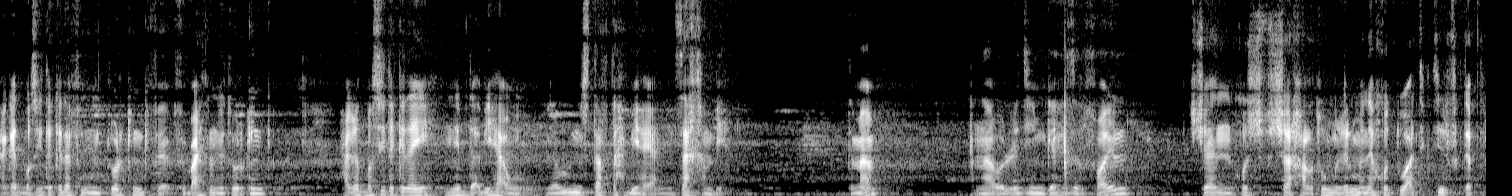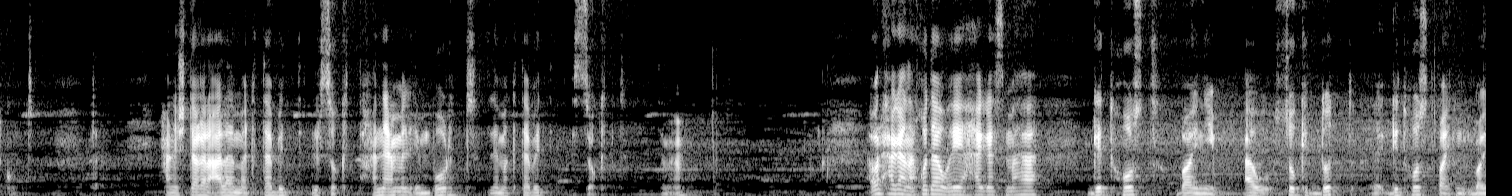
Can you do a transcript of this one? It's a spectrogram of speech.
حاجات بسيطة كده في ال networking في, Python networking حاجات بسيطة كده إيه نبدأ بيها أو نستفتح بيها يعني نسخن بيها. تمام؟ أنا already مجهز ال file عشان نخش في الشرح على طول من غير ما ناخد وقت كتير في كتابة الكود. هنشتغل على مكتبة ال socket. هنعمل import لمكتبة ال socket. تمام؟ أول حاجة هناخدها وهي حاجة اسمها get host by name أو dot get host by, by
